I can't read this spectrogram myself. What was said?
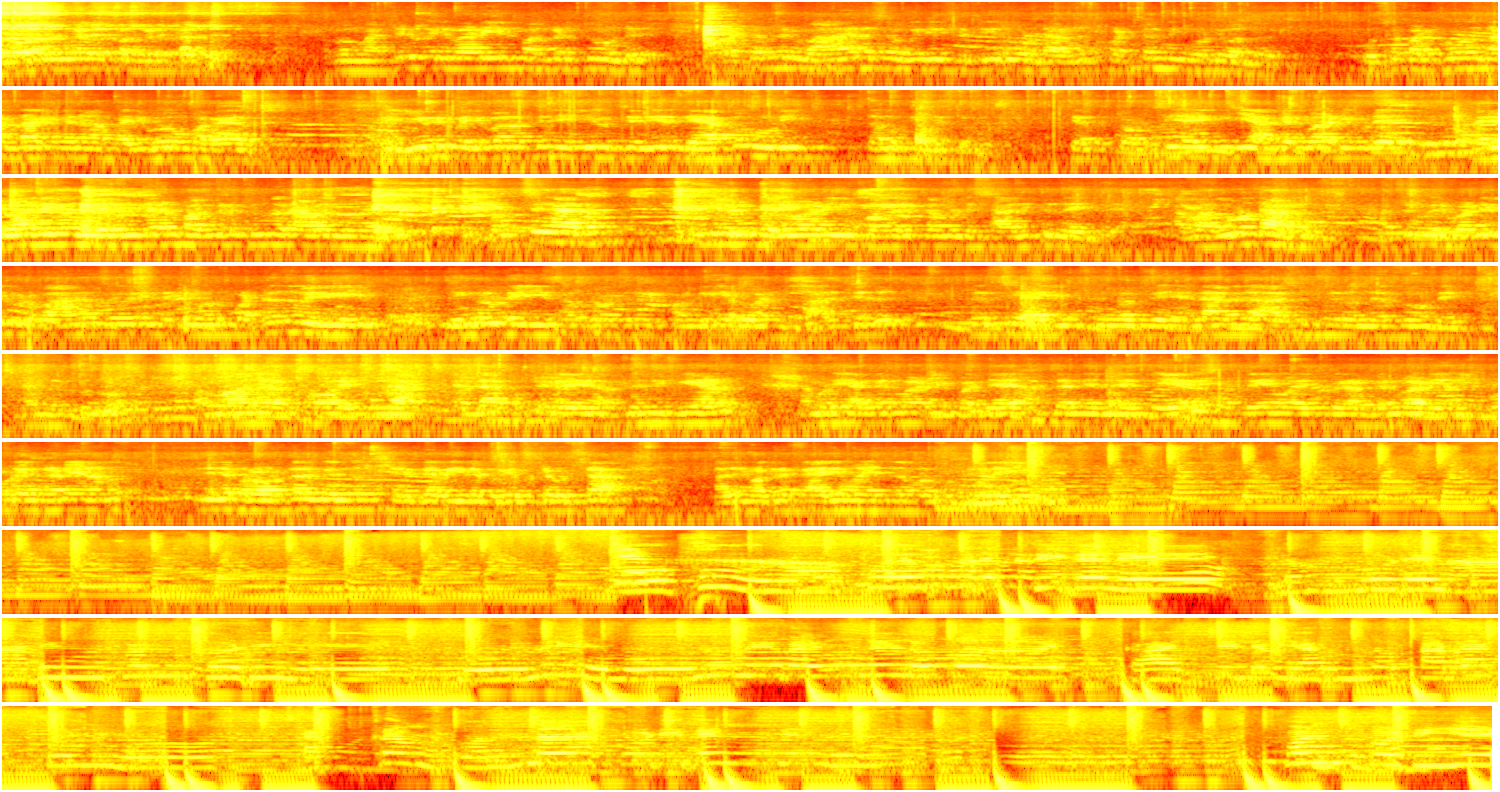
യോഗങ്ങളിൽ പങ്കെടുക്കാത്തത് അപ്പം മറ്റൊരു പരിപാടിയിൽ പങ്കെടുത്തുകൊണ്ട് പെട്ടെന്നൊരു വാഹന സൗകര്യം കിട്ടിയതുകൊണ്ടാണ് പെട്ടെന്ന് ഇങ്ങോട്ട് വന്നത്. ഉച്ച പലപ്പോഴും കണ്ടാൽ ഇങ്ങനെ ആ പരിഭവം പറയാറ് അപ്പം ഈ ഒരു പരിഭവത്തിന് ഇനി ഒരു ചെറിയൊരു ഗ്യാപ്പ് കൂടി നമുക്ക് കിട്ടും. തുടർച്ചയായിട്ട് ഈ അംഗൻവാടിയുടെ പരിപാടികൾ നിരന്തരം പങ്കെടുക്കുന്ന ഒരാളെന്ന നിലയിൽ കുറച്ചു കാലം ഈ ഒരു പരിപാടിയിൽ പങ്കെടുക്കാൻ വേണ്ടി സാധിക്കുന്നതില്ല അപ്പൊ അതുകൊണ്ടാണ് മറ്റൊരു പരിപാടിയിൽ ഒരു വാഹന സൗകര്യം കിട്ടുമ്പോൾ പെട്ടെന്ന് വരികയും നിങ്ങളുടെ ഈ സന്തോഷത്തിൽ പങ്കുചേരുവാൻ സാധിച്ചത്. തീർച്ചയായും നിങ്ങൾക്ക് എല്ലാവിധ ആശംസകളും നേർന്നുകൊണ്ട് ഞാൻ നിർത്തുന്നു. സമ്മാനാർത്ഥമായിട്ടുള്ള എല്ലാ കുട്ടികളെയും അഭിനന്ദിക്കുകയാണ്. നമ്മുടെ ഈ അംഗൻവാടി പഞ്ചായത്തിൽ തന്നെ ഏറെ ശ്രദ്ധേയമായിട്ടുള്ള ഒരു അംഗൻവാടിയാണ്. ഇപ്പോൾ എങ്ങനെയാണ് ഇതിന്റെ പ്രവർത്തനം എന്നും എനിക്കറിയില്ല. പ്രിയപ്പെട്ട ഉഷ അതിന് വളരെ കാര്യമായിട്ട് നമ്മൾ കുട്ടികളെയും നമ്മുടെ നാടിൻ പൺകൊടിയെ മൂന്ന് മൂന്ന് നിറങ്ങളുമായി കാറ്റിലുയർന്നു പറക്കുന്നു. ചക്രം ഒന്നാ കൊടി തന്നെ പൊൻകൊടിയേ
